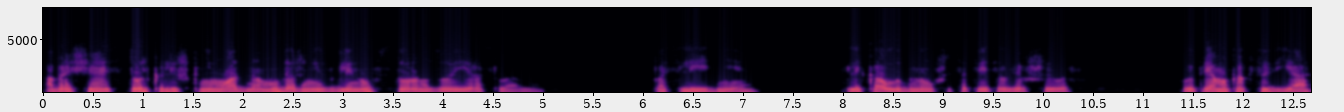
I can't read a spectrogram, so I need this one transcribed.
обращаясь только лишь к нему одному, даже не взглянув в сторону Зои Ярославны. — Последнее, — слегка улыбнувшись, ответил Вершилов. — Вы прямо как судья.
